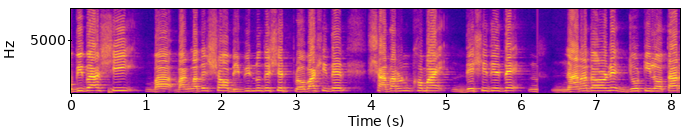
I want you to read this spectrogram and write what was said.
অভিবাসী বা বাংলাদেশ সহ বিভিন্ন দেশের প্রবাসীদের সাধারণ ক্ষমায় দেশে যেতে নানা ধরনের জটিলতার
